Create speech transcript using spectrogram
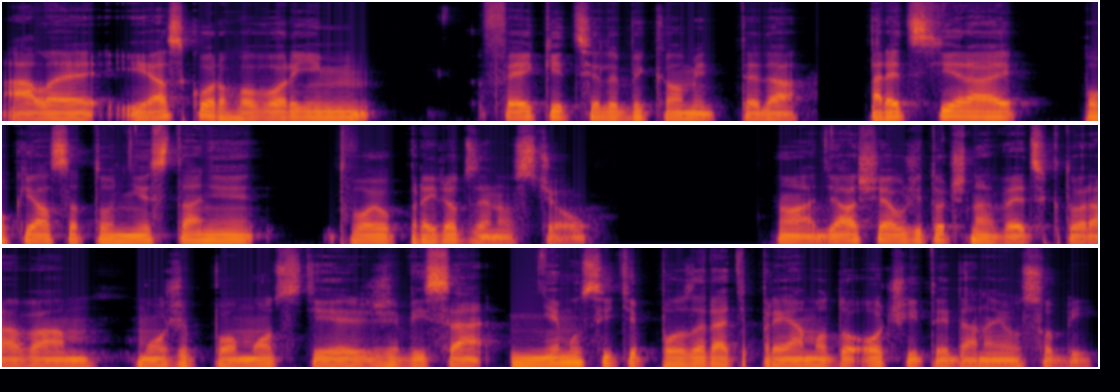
ale ja skôr hovorím fake it till you become it, teda predstieraj, pokiaľ sa to nestane tvojou prirodzenosťou. No a ďalšia užitočná vec, ktorá vám môže pomôcť je, že vy sa nemusíte pozerať priamo do očí tej danej osoby.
